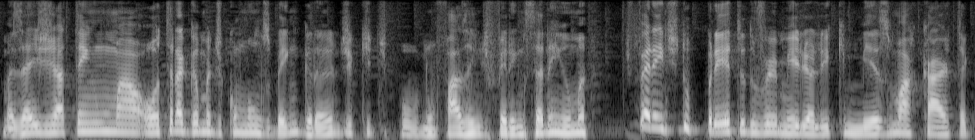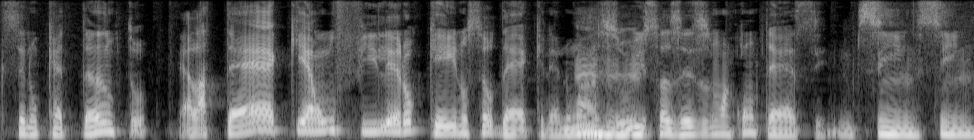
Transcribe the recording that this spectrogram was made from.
mas aí já tem uma outra gama de comuns bem grande que, tipo, não fazem diferença nenhuma. Diferente do preto e do vermelho ali, que mesmo a carta que você não quer tanto, ela até que é um filler ok no seu deck, né? No Uhum. azul isso às vezes não acontece. Sim, sim.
